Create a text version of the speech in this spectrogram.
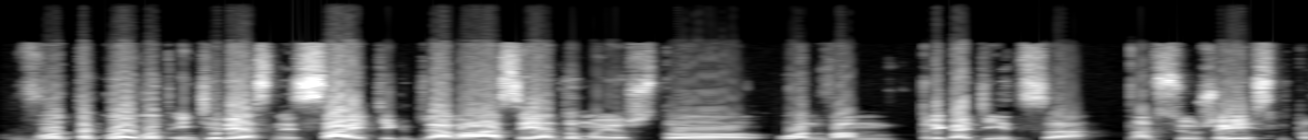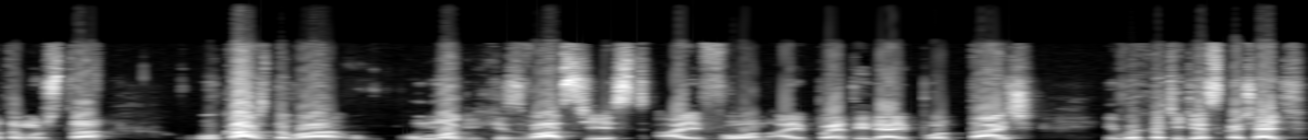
вот такой вот интересный сайтик для вас, и я думаю, что он вам пригодится на всю жизнь, потому что у каждого, у многих из вас есть iPhone, iPad или iPod Touch, и вы хотите скачать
